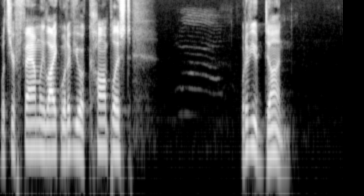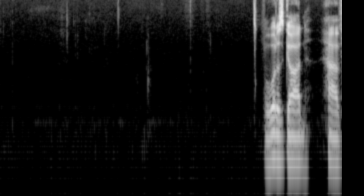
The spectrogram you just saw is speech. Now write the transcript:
What's your family like? What have you accomplished? What have you done? Well, what does God have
